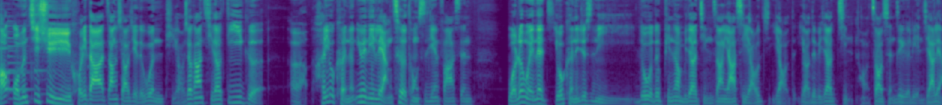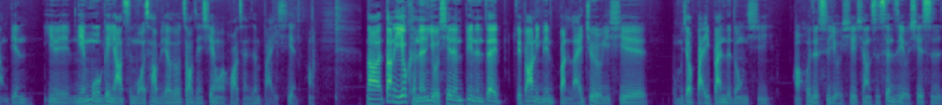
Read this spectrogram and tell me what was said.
好，我们继续回答张小姐的问题。好像刚刚提到第一个，呃，很有可能因为你两侧同时间发生，我认为那有可能就是你如果都平常比较紧张，牙齿咬咬的咬的比较紧，哈，造成这个脸颊两边因为黏膜跟牙齿摩擦比较多，造成纤维化，产生白线，哈。那当然也有可能有些人病人在嘴巴里面本来就有一些我们叫白斑的东西。啊，或者是有一些像是，甚至有些是，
